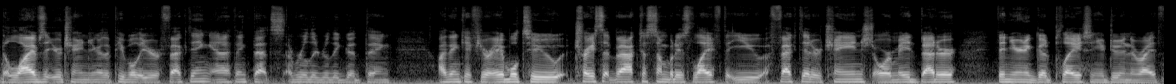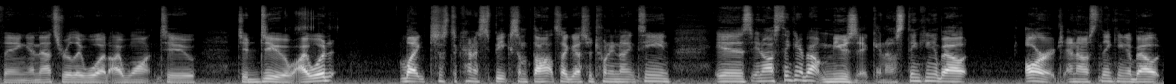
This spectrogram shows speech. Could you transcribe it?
the lives that you're changing or the people that you're affecting, and I think that's a really really good thing. I think if you're able to trace it back to somebody's life that you affected or changed or made better, then you're in a good place and you're doing the right thing. And that's really what I want to to do. I would like just to kind of speak some thoughts, I guess, for 2019 is, you know, I was thinking about music and I was thinking about art and I was thinking about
